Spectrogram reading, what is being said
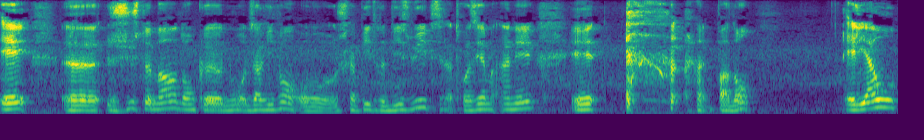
Et euh, justement, donc, euh, nous arrivons au chapitre 18, c'est la troisième année, et, pardon, Eliaou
